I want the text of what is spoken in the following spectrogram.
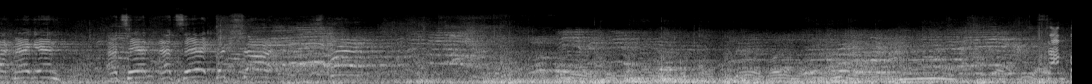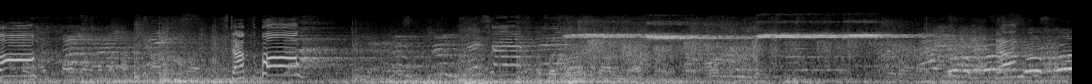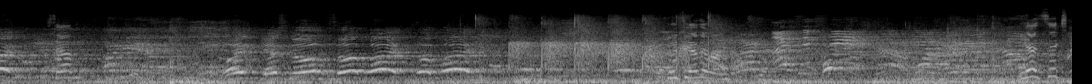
Hit that, Megan. That's it. That's it. Good shot. Sprint. Yeah, right on the ball. Stop the ball. That's like the one shot in basketball. Sub. Sub, white. Sub. White, yes, no. Sub, white. Sub, white. Who's the other one? You got six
